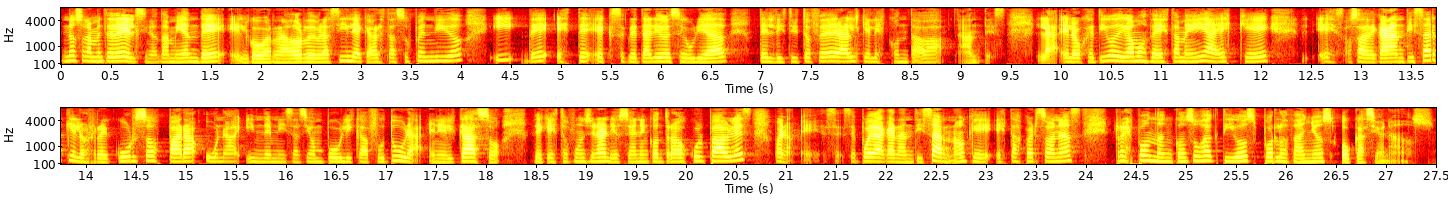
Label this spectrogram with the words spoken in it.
no solamente de él, sino también del el gobernador de Brasilia, que ahora está suspendido, y de este exsecretario de Seguridad del Distrito Federal que les contaba antes. el objetivo, digamos, de esta medida es que, o sea, de garantizar que los recursos para una indemnización pública futura, en el caso de que estos funcionarios sean encontrados culpables, bueno, eh, se, se, pueda garantizar, ¿no? Que personas respondan con sus activos por los daños ocasionados.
